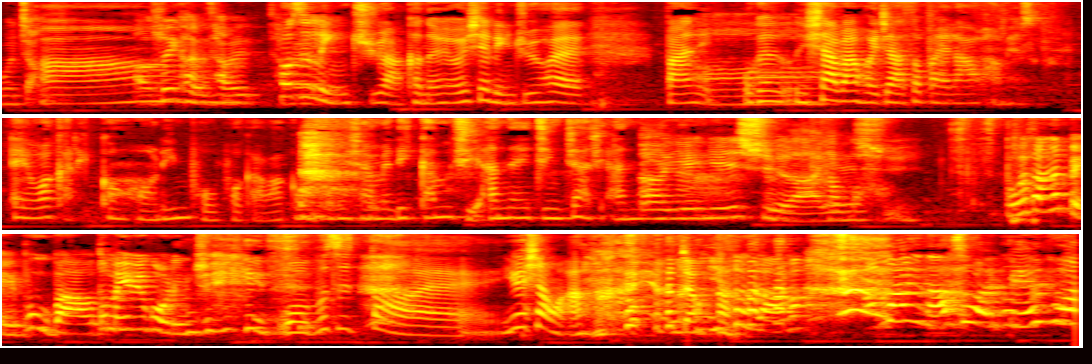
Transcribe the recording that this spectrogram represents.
我讲的，啊哦，所以可能才会，或是邻居啊，可能有一些邻居会把你，哦我跟你下班回家的时候把你拉到旁边说。哎、我跟你讲吼，恁婆婆跟我讲，那个下面你敢是安尼，真正是安尼啊。呃，也也许啦，也许不会发生在北部吧？我都没遇过邻居一次。我不知道哎、因为像我阿妈要讲你话，知道吗？阿妈，你拿出来编啊！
